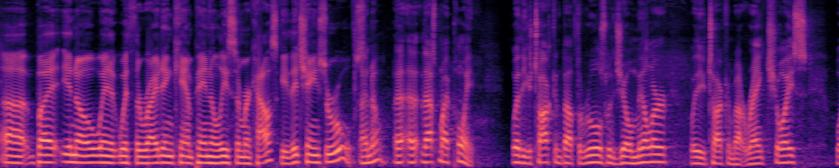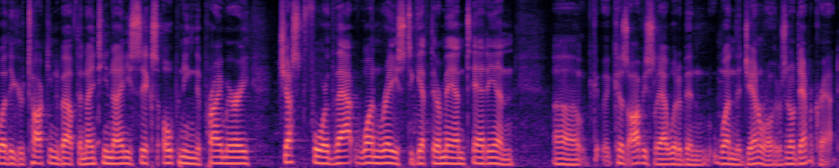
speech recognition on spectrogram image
Uh, but you know, when, with the writing campaign of Lisa Murkowski, they changed the rules. I know. Uh, Uh, that's my point. Whether you're talking about the rules with Joe Miller, whether you're talking about ranked choice, whether you're talking about the 1996 opening the primary just for that one race to get their man Ted in, because obviously I would have been won the general. There was no Democrat.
